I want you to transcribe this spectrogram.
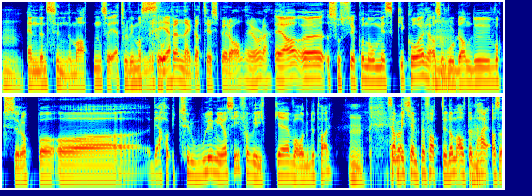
enn den sunne maten. Så jeg tror vi må Det blir se fort en negativ spiral. Det gjør det. ja, øh, Sosioøkonomiske kår, Mm. altså hvordan du vokser opp og, og Det har utrolig mye å si for hvilke valg du tar. Mm. Så Bekjempe fattigdom, alt dette her altså,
